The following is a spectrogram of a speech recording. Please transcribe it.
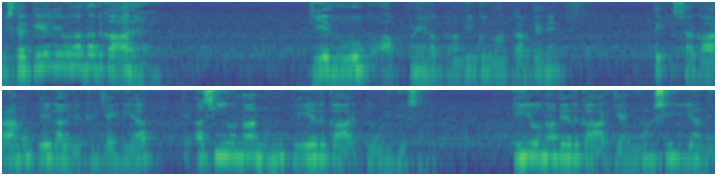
ਇਸ ਕਰਕੇ ਇਹ ਉਹਨਾਂ ਦਾ ਅਧਿਕਾਰ ਹੈ। ਜੇ ਲੋਕ ਆਪਣੇ ਹੱਕਾਂ ਦੀ ਕੋਈ ਮੰਗ ਕਰਦੇ ਨੇ ਤੇ ਸਰਕਾਰਾਂ ਨੂੰ ਇਹ ਗੱਲ ਵੇਖਣੀ ਚਾਹੀਦੀ ਆ ਕਿ ਅਸੀਂ ਉਹਨਾਂ ਨੂੰ ਇਹ ਅਧਿਕਾਰ ਕਿਉਂ ਨਹੀਂ ਦੇ ਸਕੇ ਕੀ ਉਹਨਾਂ ਦੇ ਅਧਿਕਾਰ ਜੈਨੂਨ ਸੀ ਜਾਂ ਨਹੀਂ?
